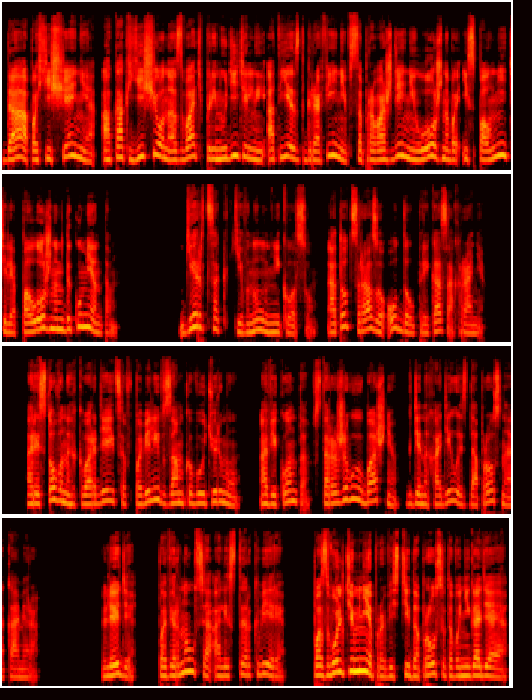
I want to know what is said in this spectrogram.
Да, похищение, а как еще назвать принудительный отъезд графини в сопровождении ложного исполнителя по ложным документам? Герцог кивнул Никласу, а тот сразу отдал приказ охране. Арестованных гвардейцев повели в замковую тюрьму, а Виконта в сторожевую башню, где находилась допросная камера. «Леди», — повернулся Алистер к Вере, — «позвольте мне провести допрос этого негодяя.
